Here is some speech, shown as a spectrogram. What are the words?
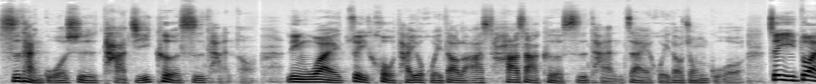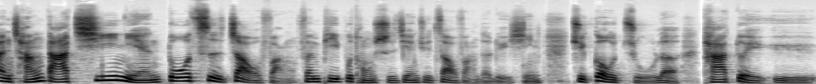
斯坦国是塔吉克斯坦哦，另外最后他又回到了阿哈萨克斯坦，再回到中国这一段长达七年多次造访、分批不同时间去造访的旅行，去构筑了他对于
